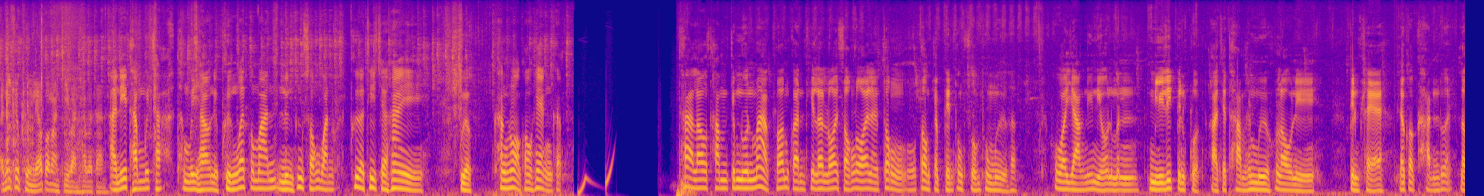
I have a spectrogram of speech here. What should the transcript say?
อันนี้คือผึ่งแล้วประมาณกี่วันครับอาจารย์ อันนี้ทำเมื่อเช้าทำเมื่อเช้าเนี่ยพึงไว้ประมาณ 1-2 วัน เพื่อที่จะให้เปลือกข้างนอกเขาแห้งครับ ถ้าเราทำจำนวนมากพร้อมกันทีละร้อยสองร้อยเลยต้องต้องจำเป็นต้องสวมถุงมือครับ เพราะว่ายางนี้เหนียวมันมีฤทธิ์เป็นกรดอาจจะทำให้มือของเรานี่เป็นแผลแล้วก็คันด้วย เรา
